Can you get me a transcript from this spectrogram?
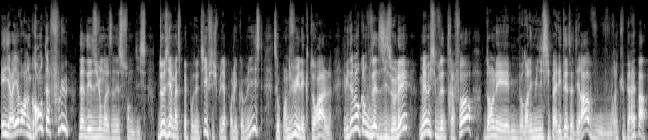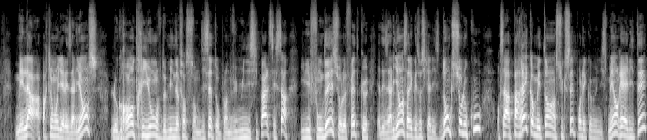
et il va y avoir un grand afflux d'adhésion dans les années 70. Deuxième aspect positif, si je peux dire, pour les communistes, c'est au point de vue électoral. Évidemment, quand vous êtes isolé, même si vous êtes très fort, dans les, dans les municipalités, etc., vous ne récupérez pas. Mais là, à partir du moment où il y a les alliances, le grand triomphe de 1977 au point de vue municipal, c'est ça. Il est fondé sur le fait qu'il y a des alliances avec les socialistes. Donc, sur le coup, ça apparaît comme étant un succès pour les communistes. Mais en réalité,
